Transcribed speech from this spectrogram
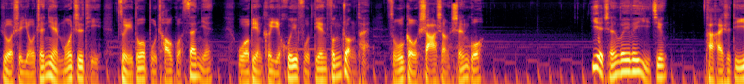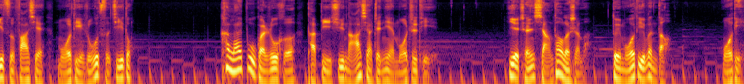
若是有着念魔之体，最多不超过三年，我便可以恢复巅峰状态，足够杀上神国。叶晨微微一惊，他还是第一次发现魔帝如此激动。看来不管如何，他必须拿下这念魔之体。叶晨想到了什么，对魔帝问道。魔帝，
